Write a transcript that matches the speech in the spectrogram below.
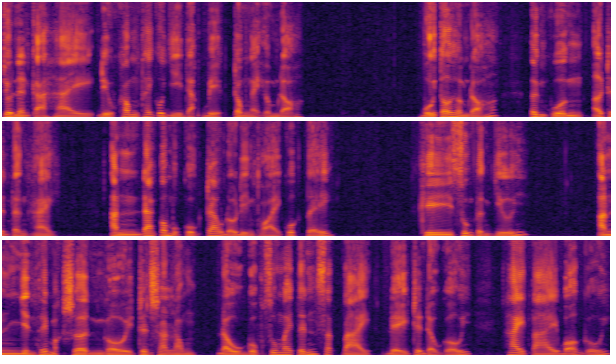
cho nên cả hai đều không thấy có gì đặc biệt trong ngày hôm đó. Buổi tối hôm đó, ân quân ở trên tầng 2, anh đang có một cuộc trao đổi điện thoại quốc tế. Khi xuống tầng dưới, anh nhìn thấy mặt Sơn ngồi trên salon, đầu gục xuống máy tính sách tay để trên đầu gối, hai tay bó gối.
